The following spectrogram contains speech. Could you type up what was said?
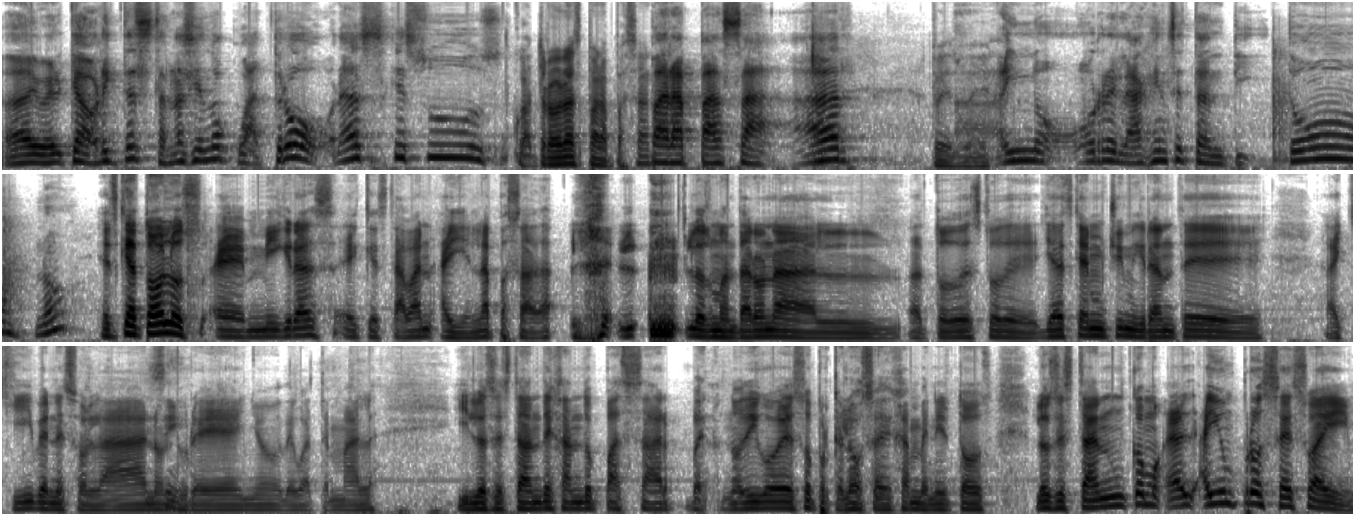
Ay, ver, que ahorita se están haciendo cuatro horas, Jesús. Cuatro horas para pasar. Para pasar. Pues. Ay, no, relájense tantito, ¿no? Es que a todos los eh, migras eh, que estaban ahí en la pasada, los mandaron al- a todo esto de... Ya es que hay mucho inmigrante aquí, venezolano, Sí. hondureño, de Guatemala, y los están dejando pasar. Bueno, no digo eso porque luego se dejan venir todos. Los están como... Hay un proceso ahí.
